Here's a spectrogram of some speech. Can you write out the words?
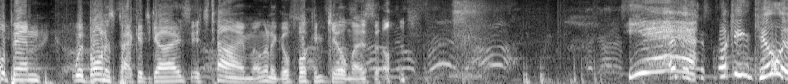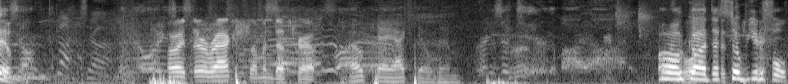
the pin with bonus package, guys. It's time. I'm gonna go fucking kill myself. Yeah! just fucking kill him! Alright, they're racks. I'm in Deathtrap. Okay, I killed him. Oh god, that's so beautiful.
